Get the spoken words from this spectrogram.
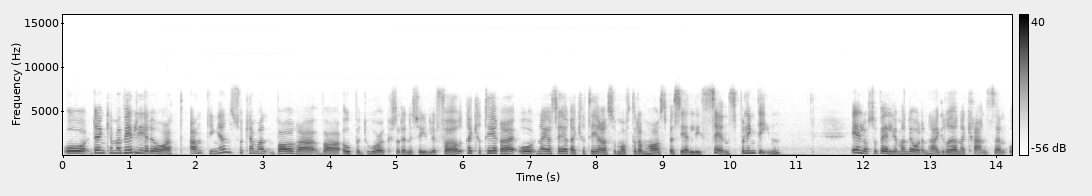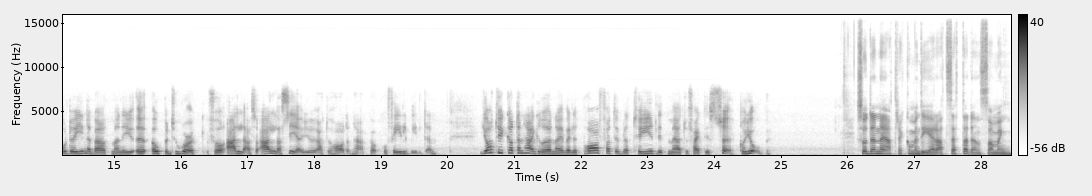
Och den kan man välja då att antingen så kan man bara vara open to work så den är synlig för rekryterare och när jag säger rekryterare så måste de ha en speciell licens på LinkedIn. Eller så väljer man då den här gröna kransen och det innebär att man är ju eh, open to work för alla. Så alla ser ju att du har den här på profilbilden. Jag tycker att den här gröna är väldigt bra för att det blir tydligt med att du faktiskt söker jobb. Så den är att rekommendera att sätta den som en,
